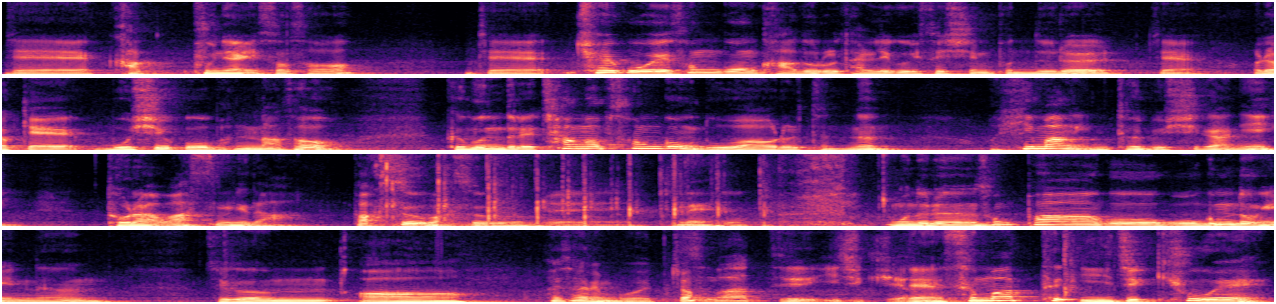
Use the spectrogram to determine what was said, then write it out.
이제 각 분야에 있어서 이제 최고의 성공 가도를 달리고 있으신 분들을 이제 어렵게 모시고 만나서 그분들의 창업 성공 노하우를 듣는 희망 인터뷰 시간이 돌아왔습니다. 박수, 박수. 네. 네. 오늘은 송파구 오금동에 있는 지금 어, 회사 이름 뭐였죠? 스마트 이지큐요. 네, 스마트 이지큐의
